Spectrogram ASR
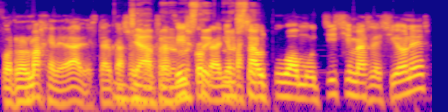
Por norma general, está el caso Ya, de San no Francisco, estoy- que el año no pasado estoy- tuvo muchísimas lesiones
